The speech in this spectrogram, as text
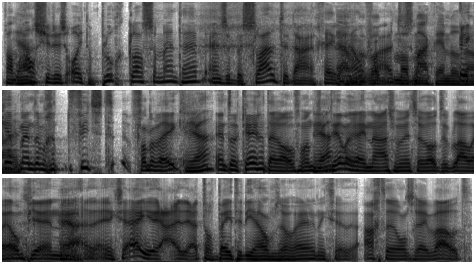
Van Ja. als je dus ooit een ploegklassement hebt en ze besluiten daar een gele Ja, helm maar voor wat, uit te wat maakt hem dat Ik heb uit? met hem gefietst van de week. Ja? En toen kreeg het daarover. Want Ja? Dylan reed naast me met zijn rood-blauwe helmpje. En, Ja. eh, en ik zei, hey, ja, ja, toch beter die helm zo. Hè? En ik zei, achter ons reed Wout.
